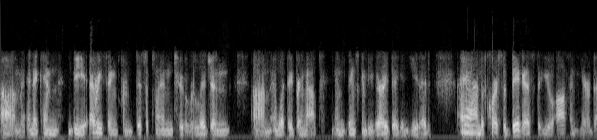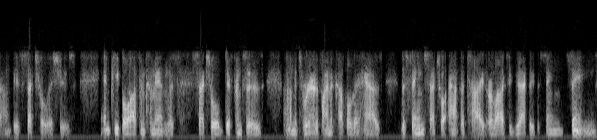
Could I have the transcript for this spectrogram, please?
Um, and it can be everything from discipline to religion um, and what they bring up. And things can be very big and heated. And of course, the biggest that you often hear about is sexual issues. And people often come in with sexual differences. Um, it's rare to find a couple that has the same sexual appetite or likes exactly the same things.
